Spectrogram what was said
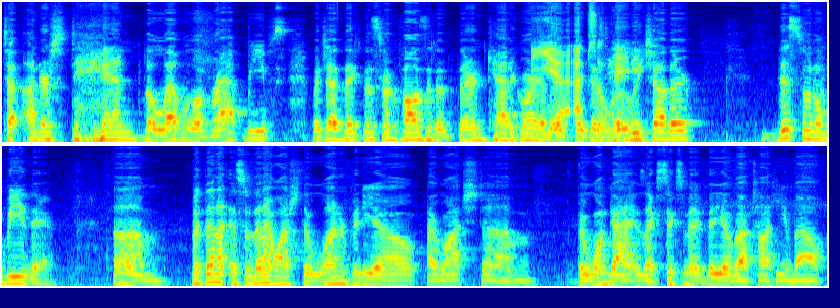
to understand the level of rap beefs, which I think this one falls into the third category of Yeah, they, they just hate each other, this one will be there. Um, but then I, so then I watched the one video. I watched um, the one guy. It was like six minute video about talking about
